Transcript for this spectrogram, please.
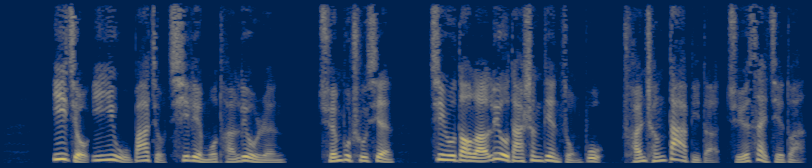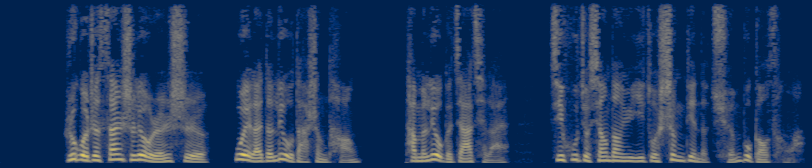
一九一一五八九七猎魔团六人全部出现，进入到了六大圣殿总部传承大比的决赛阶段。如果这三十六人是未来的六大圣堂，他们六个加起来，几乎就相当于一座圣殿的全部高层了。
